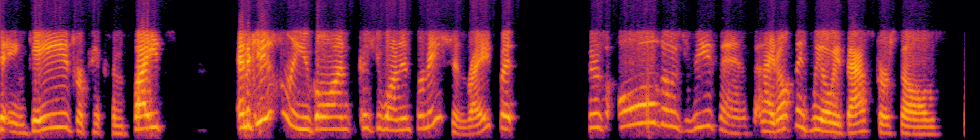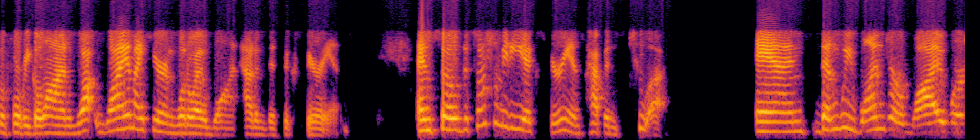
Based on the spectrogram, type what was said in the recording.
to engage or pick some fights. And occasionally you go on because you want information, right? But there's all those reasons. And I don't think we always ask ourselves before we go on, why, why am I here and what do I want out of this experience? And so the social media experience happens to us. And then we wonder why we're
